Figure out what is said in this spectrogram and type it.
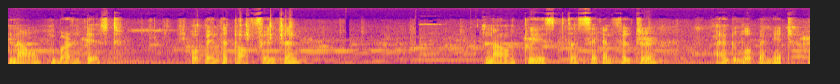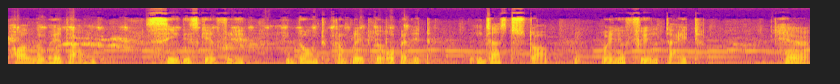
Now burn test. Open the top filter. Now twist the second filter and open it all the way down. See this carefully. Don't completely open it just stop when you feel tight. Here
